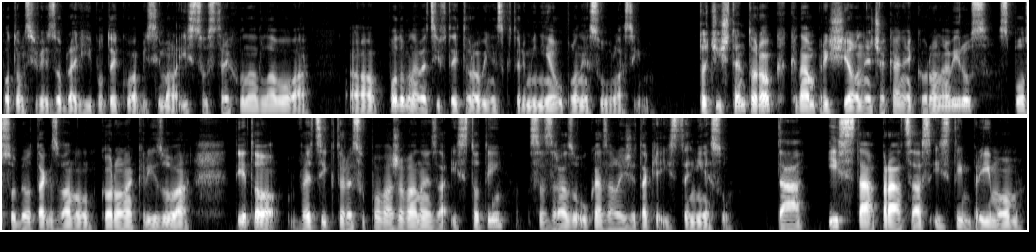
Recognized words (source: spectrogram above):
potom si vieš zobrať hypotéku, aby si mal istú strechu nad hlavou a, a podobné veci v tejto rovine, s ktorými nie úplne súhlasím. Totiž tento rok k nám prišiel nečakane koronavírus, spôsobil tzv. koronakrízu a tieto veci, ktoré sú považované za istoty, sa zrazu ukázali, že také isté nie sú. Tá istá práca s istým príjmom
